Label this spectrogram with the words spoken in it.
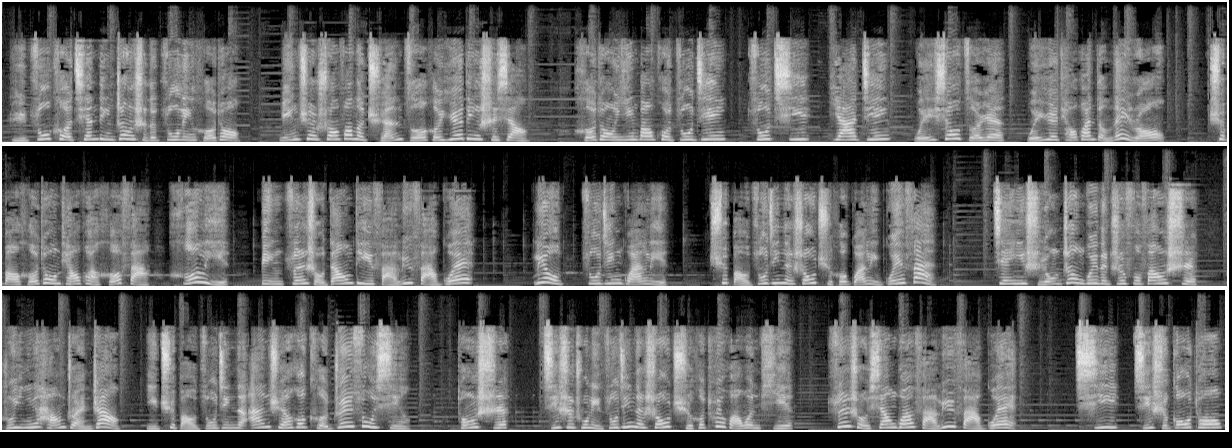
与租客签订正式的租赁合同，明确双方的权责和约定事项。合同应包括租金、租期、押金、维修责任、违约条款等内容。确保合同条款合法合理，并遵守当地法律法规。六、租金管理，确保租金的收取和管理规范。建议使用正规的支付方式，如银行转账，以确保租金的安全和可追溯性。同时，及时处理租金的收取和退还问题，遵守相关法律法规。七、及时沟通，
